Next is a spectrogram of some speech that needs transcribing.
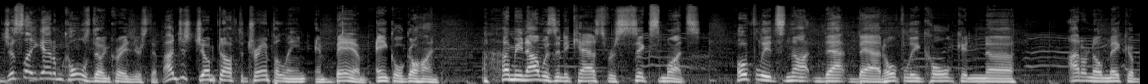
just like Adam Cole's done crazier stuff. I just jumped off the trampoline and bam, ankle gone. I mean, I was in a cast for six months. Hopefully, it's not that bad. Hopefully, Cole can, uh, I don't know, make a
